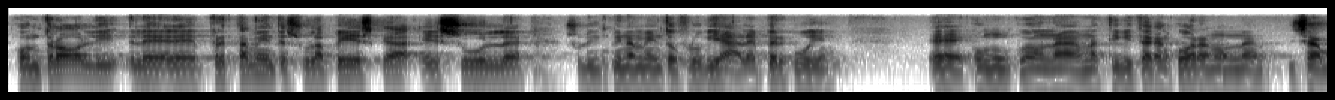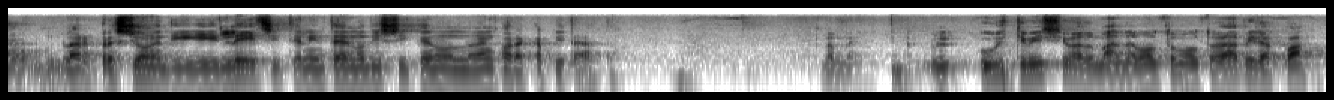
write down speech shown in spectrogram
controlli le- prettamente sulla pesca e sul- sull'inquinamento fluviale, per cui è comunque una- un'attività che ancora non, diciamo, la repressione di illeciti all'interno di SIC non è ancora. Ul- Ultimissima domanda, molto molto rapida qua.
